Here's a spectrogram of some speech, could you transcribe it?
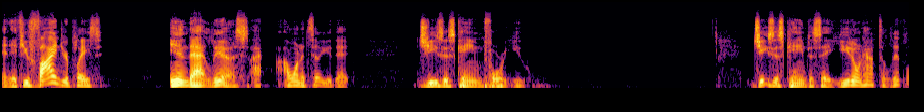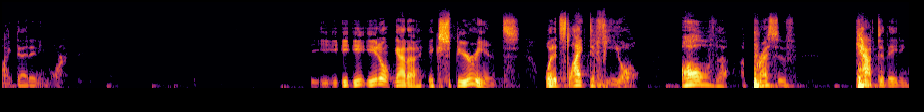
And if you find your place in that list, I, I want to tell you that Jesus came for you. Jesus came to say, You don't have to live like that anymore. You, you don't got to experience what it's like to feel all of the oppressive, captivating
